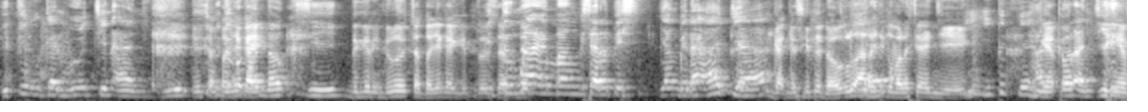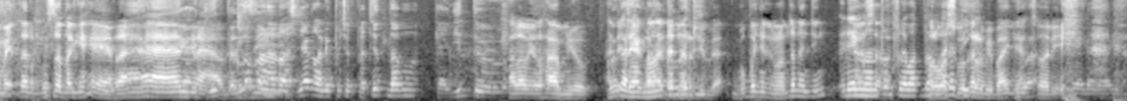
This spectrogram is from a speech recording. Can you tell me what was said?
itu bukan bucin anjir. Ya, itu contohnya bukan kayak- toksik. Dengerin dulu contohnya kayak gitu. Itu mah emang servis yang beda aja. Enggak ke situ dong. Lu Iya. arahnya ke mana sih anjing? Itu ke hardcore anjing. Ngebet terus otangnya heran. Kayak Nah, gitu. Lo konotasinya kalau dipecut-pecut dong kayak gitu. Halo Ilham yuk. Gua nggak ada yang nonton lagi. juga. Gue banyak yang nonton anjing. Ada yang nonton lah. kelewat dong. Ada gue kan lebih banyak, dua. sorry. Iya, nggak ada, iya.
